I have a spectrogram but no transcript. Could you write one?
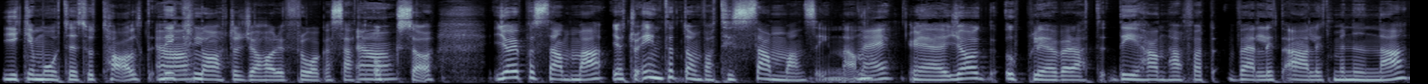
gick emot dig totalt. Det är Ja. klart att jag har ifrågasatt Ja. också. Jag är på samma, jag tror inte att de var tillsammans innan. Nej. Eh, Jag upplever att det han har varit väldigt ärligt med Nina.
